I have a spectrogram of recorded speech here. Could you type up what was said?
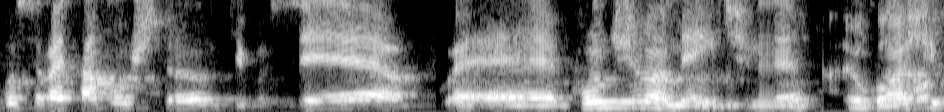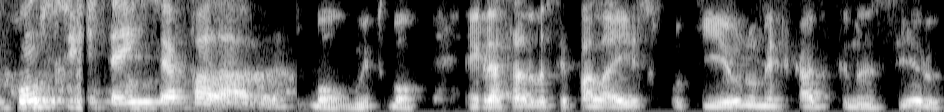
você vai estar mostrando que você é, é, é continuamente, né? Eu então acho que consistência é a palavra. Bom, muito bom. É engraçado você falar isso porque eu no mercado financeiro,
